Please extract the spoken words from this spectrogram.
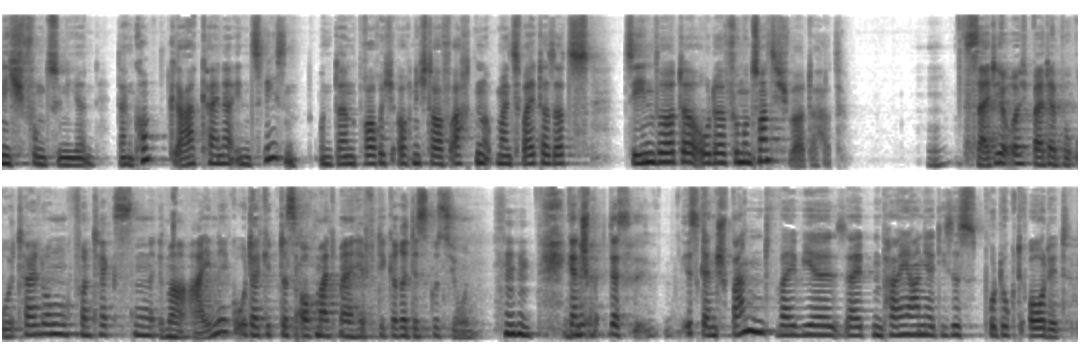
nicht funktionieren, dann kommt gar keiner ins Lesen. Und dann brauche ich auch nicht darauf achten, ob mein zweiter Satz zehn Wörter oder 25 Wörter hat. Seid ihr euch bei der Beurteilung von Texten immer einig oder gibt es auch manchmal heftigere Diskussionen? ganz, das ist ganz spannend, weil wir seit ein paar Jahren ja dieses Produkt Audit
